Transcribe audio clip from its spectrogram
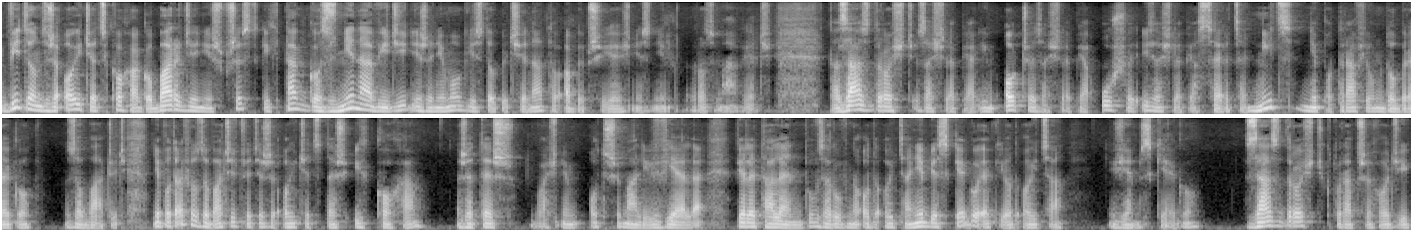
widząc, że ojciec kocha go bardziej niż wszystkich, tak go znienawidzili, że nie mogli zdobyć się na to, aby przyjaźnie z nim rozmawiać. Ta zazdrość zaślepia im oczy, zaślepia uszy i zaślepia serce. Nic nie potrafią dobrego zobaczyć. Nie potrafią zobaczyć przecież, że ojciec też ich kocha, że też właśnie otrzymali wiele, wiele talentów, zarówno od Ojca Niebieskiego, jak i od Ojca ziemskiego. Zazdrość, która przechodzi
